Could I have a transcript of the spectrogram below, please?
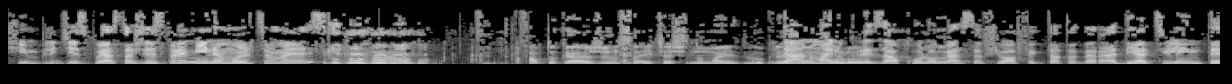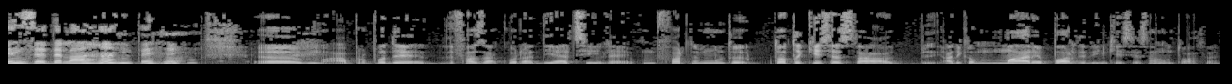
și implicit spui asta și despre mine, mulțumesc. Da. Faptul că ai ajuns aici și nu mai lucrezi da, acolo... nu mai lucrez acolo ca să fiu afectată de radiațiile intense de la antene. Da. Uh, apropo de, de faza cu radiațiile, foarte multă, toată chestia asta, adică mare parte din chestia asta, nu toată,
